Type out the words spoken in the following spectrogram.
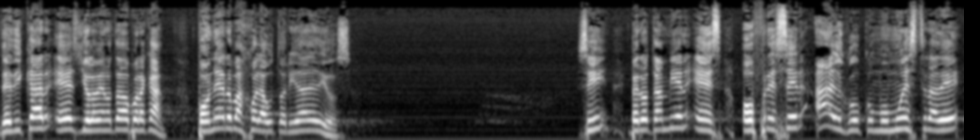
Dedicar es, yo lo había anotado por acá, poner bajo la autoridad de Dios. ¿Sí? Pero también es ofrecer algo como muestra de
